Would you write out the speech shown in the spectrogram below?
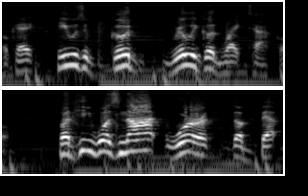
okay, he was a good, really good right tackle but he was not worth the bet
